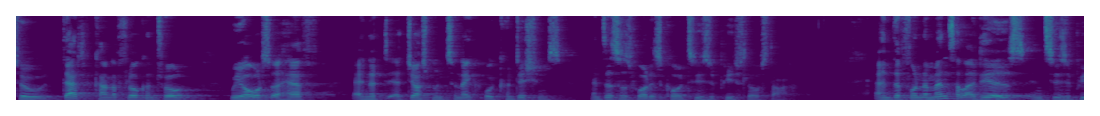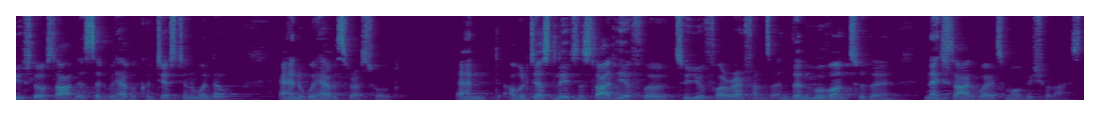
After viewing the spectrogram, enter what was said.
to that kind of flow control, we also have an ad adjustment to network conditions, and this is what is called TCP slow start. And the fundamental idea is in TCP slow start is that we have a congestion window and we have a threshold. And I will just leave the slide here for, to you for reference and then move on to the next slide where it's more visualized.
